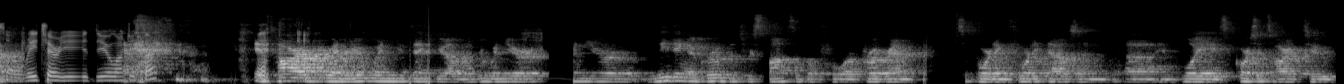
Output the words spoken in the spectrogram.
So, Richard, you, do you want to start? it's hard when you when you thank you, Alejandro, when you're when you're leading a group that's responsible for a program supporting 40,000 uh, employees. Of course, it's hard to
